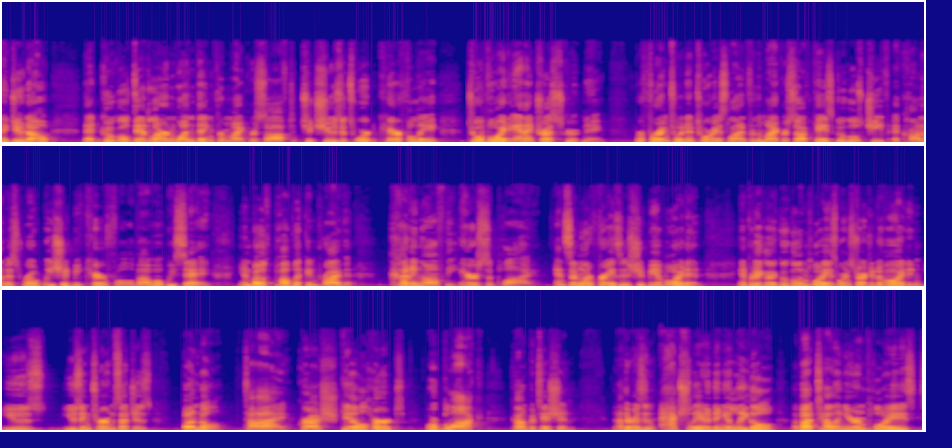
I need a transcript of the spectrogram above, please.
They do note that Google did learn one thing from Microsoft to choose its word carefully to avoid antitrust scrutiny. Referring to a notorious line from the Microsoft case, Google's chief economist wrote, We should be careful about what we say, in both public and private. Cutting off the air supply and similar phrases should be avoided. In particular, Google employees were instructed to avoid use, using terms such as bundle, tie, crush, kill, hurt, or block competition. Now, there isn't actually anything illegal about telling your employees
